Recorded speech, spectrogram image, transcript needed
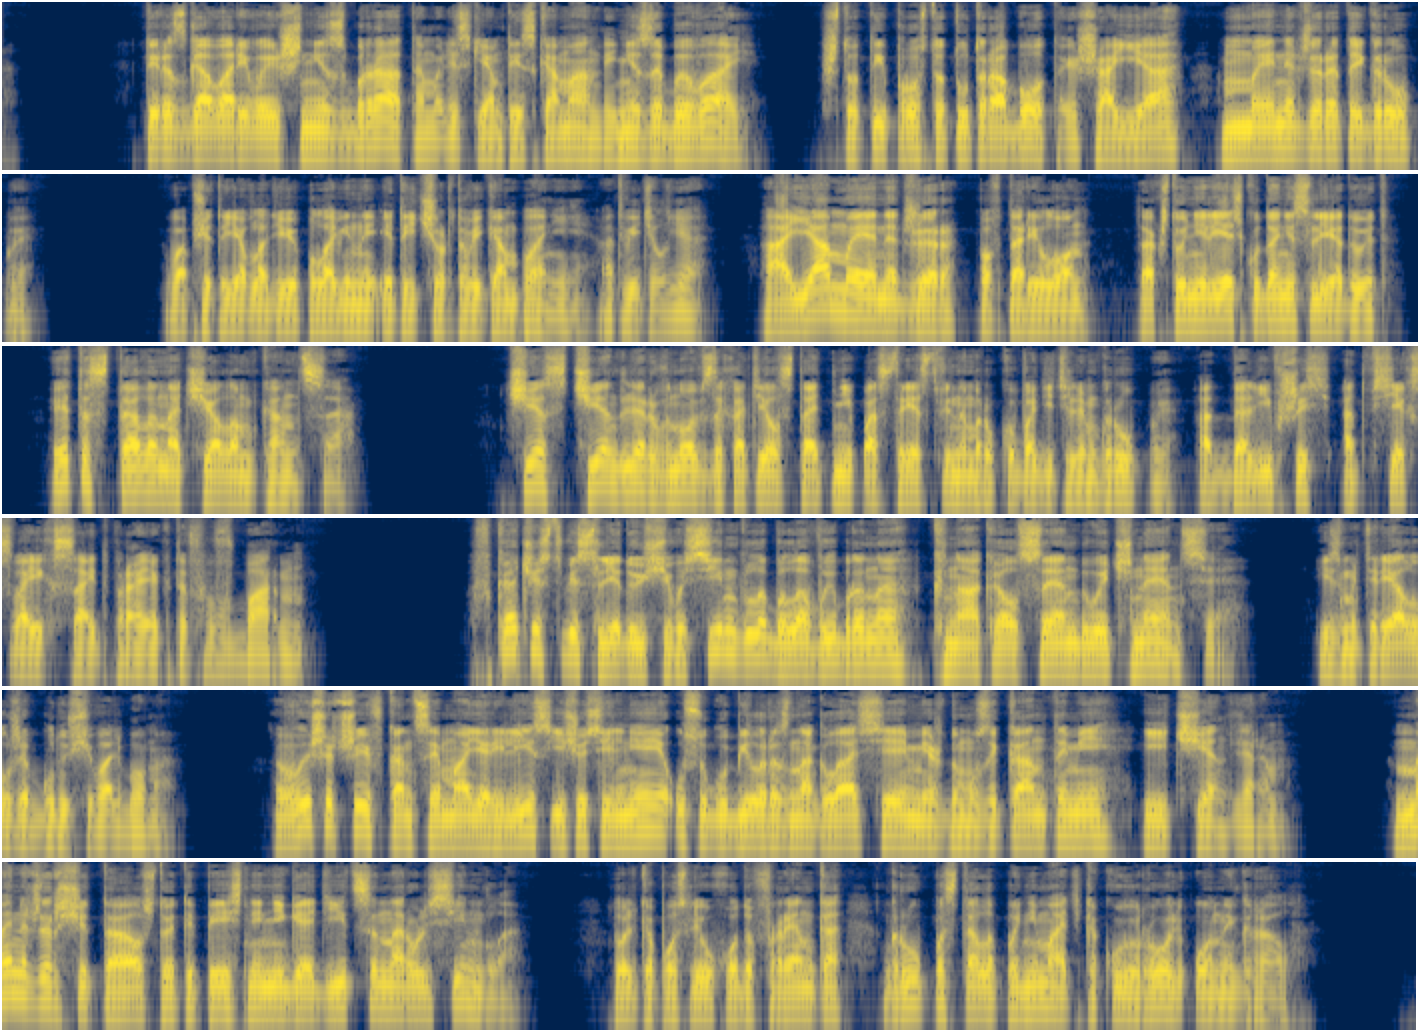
Ты разговариваешь не с братом или с кем-то из команды, не забывай, что ты просто тут работаешь, а я — менеджер этой группы. «Вообще-то я владею половиной этой чертовой компании», — ответил я. «А я менеджер», — повторил он, — «так что не лезь куда не следует». Это стало началом конца. Чес Чендлер вновь захотел стать непосредственным руководителем группы, отдалившись от всех своих сайт-проектов в Барн. В качестве следующего сингла была выбрана «Knuckle Sandwich Nancy» из материала уже будущего альбома. Вышедший в конце мая релиз еще сильнее усугубил разногласия между музыкантами и Чендлером. Менеджер считал, что эта песня не годится на роль сингла. Только после ухода Фрэнка группа стала понимать, какую роль он играл.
